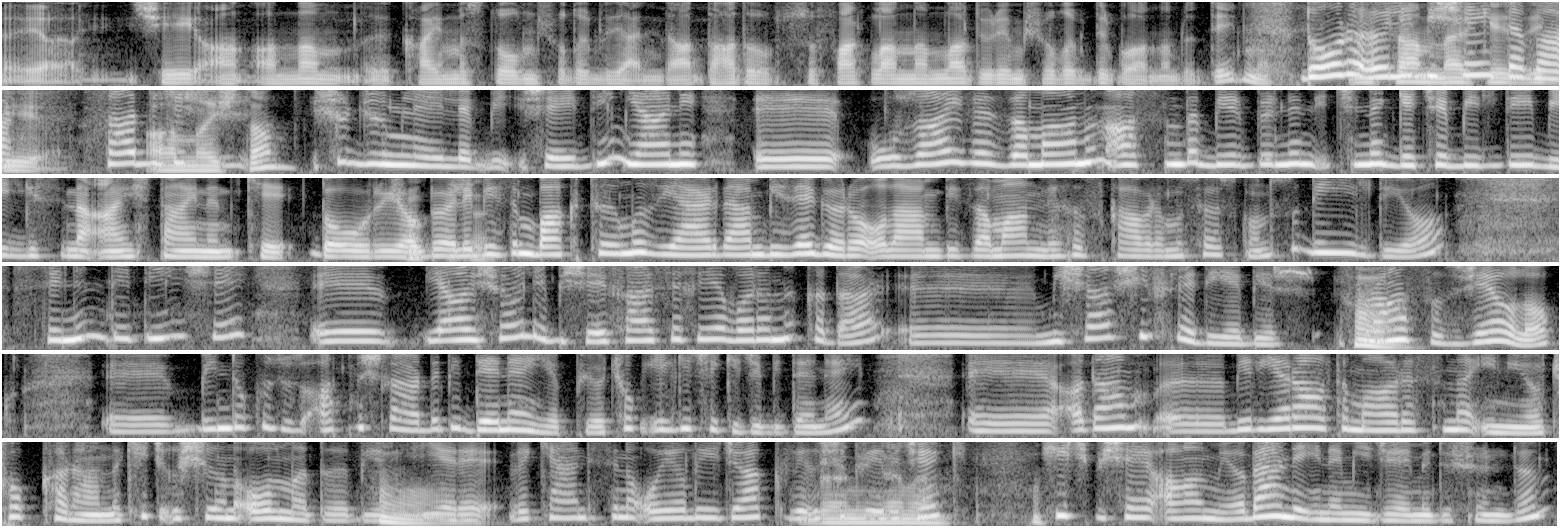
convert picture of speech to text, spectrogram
şey an, anlam e, kayması da olmuş olabilir. Yani daha, daha doğrusu farklı anlamlar da üremiş olabilir bu anlamda değil mi? Doğru İnsan öyle bir şey de var. Sadece anlayıştan... şu, şu cümleyle bir şey diyeyim. Yani e, uzay ve zamanın aslında birbirinin içine geçebildiği bilgisini Einstein'ın ki doğuruyor. Çok Böyle güzel. bizim baktığımız yerden bize göre olan bir zaman ve hız kavramı söz konusu değil diyor. Senin dediğin şey e, yani şöyle bir şey felsefeye varana kadar e, Michel Chiffre diye bir Fransız hmm. jeolog e, 1960'larda bir deney yapıyor. Çok ilgi çekici bir deney. E, adam e, bir yeraltı mağarasına iniyor. Çok karanlık, hiç ışığın olmadığı bir hmm. yere ve kendisini oyalayacak ve ben ışık inemem. verecek hiçbir şey almıyor. Ben de inemeyeceğimi düşündüm.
